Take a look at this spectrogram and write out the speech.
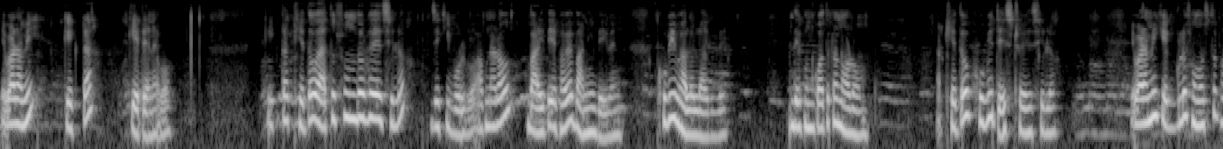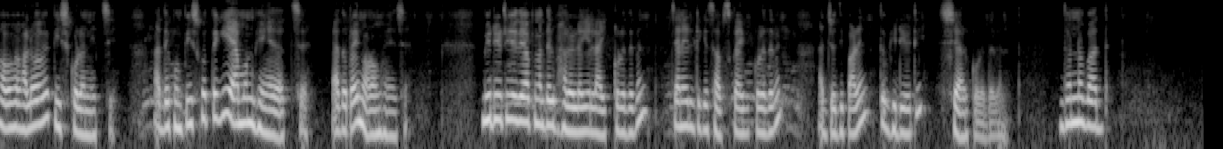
এবার আমি কেকটা কেটে নেব। কেকটা খেতেও এত সুন্দর হয়েছিল যে কি বলব, আপনারাও বাড়িতে এভাবে বানিয়ে দেবেন, খুবই ভালো লাগবে। দেখুন কতটা নরম, আর খেতেও খুবই টেস্ট হয়েছিল। এবার আমি কেকগুলো সমস্ত ভালোভাবে পিস করে নিচ্ছি। আর দেখুন পিস করতে গিয়ে এমন ভেঙে যাচ্ছে, এতটাই নরম হয়েছে। ভিডিওটি যদি আপনাদের ভালো লাগে লাইক করে দেবেন, চ্যানেলটিকে সাবস্ক্রাইব করে দেবেন, আর যদি পারেন তো ভিডিওটি শেয়ার করে দেবেন। ধন্যবাদ।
